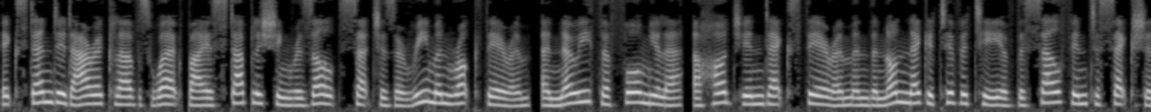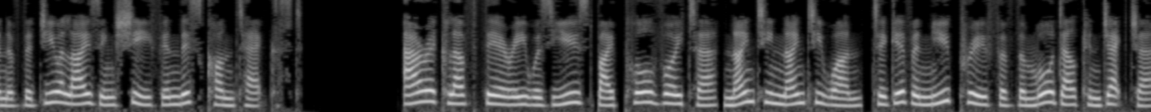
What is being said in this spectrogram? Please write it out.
extended Arakelov's work by establishing results such as a Riemann-Roch theorem, a noether formula, a Hodge index theorem and the non-negativity of the self-intersection of the dualizing sheaf in this context. Arakelov theory was used by Paul Vojta (1991) to give a new proof of the Mordell conjecture,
